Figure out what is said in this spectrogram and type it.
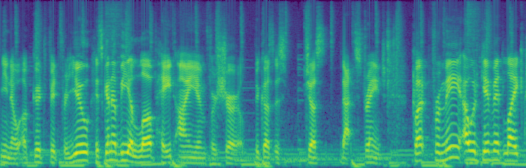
you know, a good fit for you. It's gonna be a love-hate IEM for sure because it's just that strange. But for me, I would give it like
